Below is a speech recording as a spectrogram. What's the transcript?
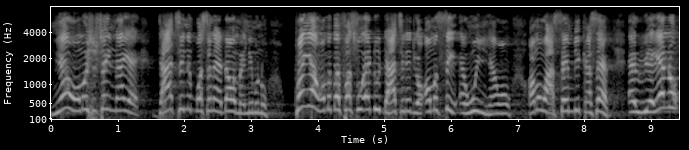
nea wɔn hwehwɛ nyinaa yɛ daakye ne bɔhyɛ na ɛda wɔn anim no kwan a wɔn bɛfa so adu daakye ne deɛ wɔn se ɛho nhia wɔn wɔn wɔ asɛm bi ka sɛ awieɛ no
